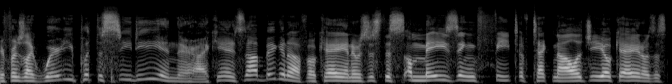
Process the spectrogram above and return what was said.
Your friend's like, where do you put the CD in there? I can't, it's not big enough, okay? And it was just this amazing feat of technology, okay? And it was this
